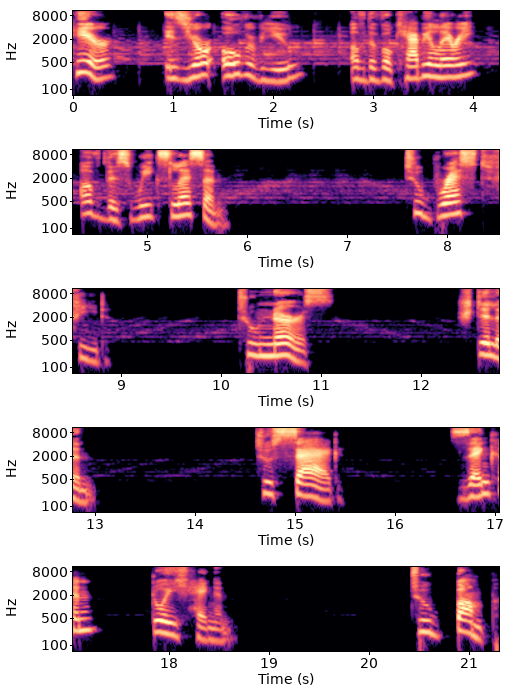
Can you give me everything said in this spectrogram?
Here is your overview of the vocabulary of this week's lesson. To breastfeed, to nurse, stillen, to sag, senken, durchhängen. To bump,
